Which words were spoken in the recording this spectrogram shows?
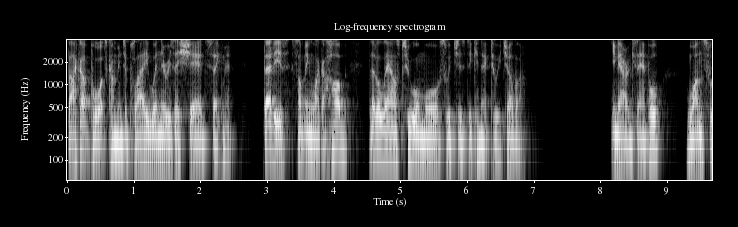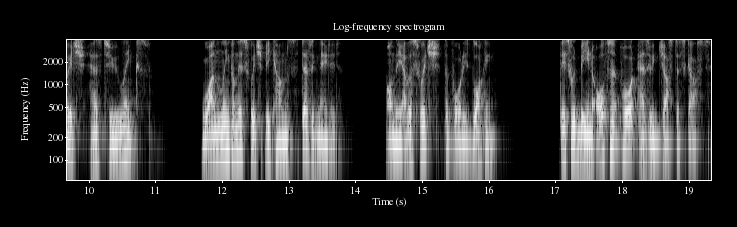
Backup ports come into play when there is a shared segment. That is, something like a hub that allows two or more switches to connect to each other. In our example, one switch has two links. One link on this switch becomes designated. On the other switch, the port is blocking. This would be an alternate port as we just discussed.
